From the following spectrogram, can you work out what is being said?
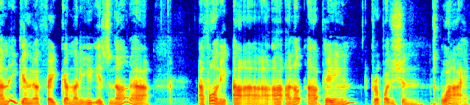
Making a fake money is not a a phony, uh, uh, uh, not a paying proposition. Why?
